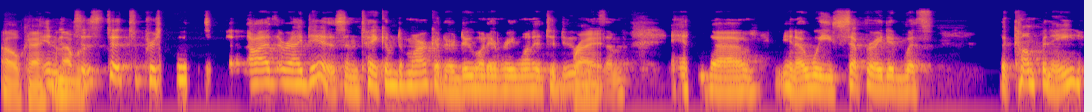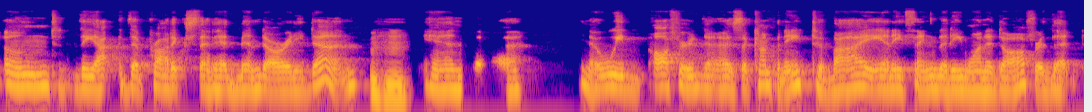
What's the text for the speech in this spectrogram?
oh, okay and and that was to, to pursue other ideas and take them to market or do whatever he wanted to do Right. with them. And uh, you know, we separated with the company owned the uh, the products that had been already done, mm-hmm. and uh, you know we offered uh, as a company to buy anything that he wanted to offer that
